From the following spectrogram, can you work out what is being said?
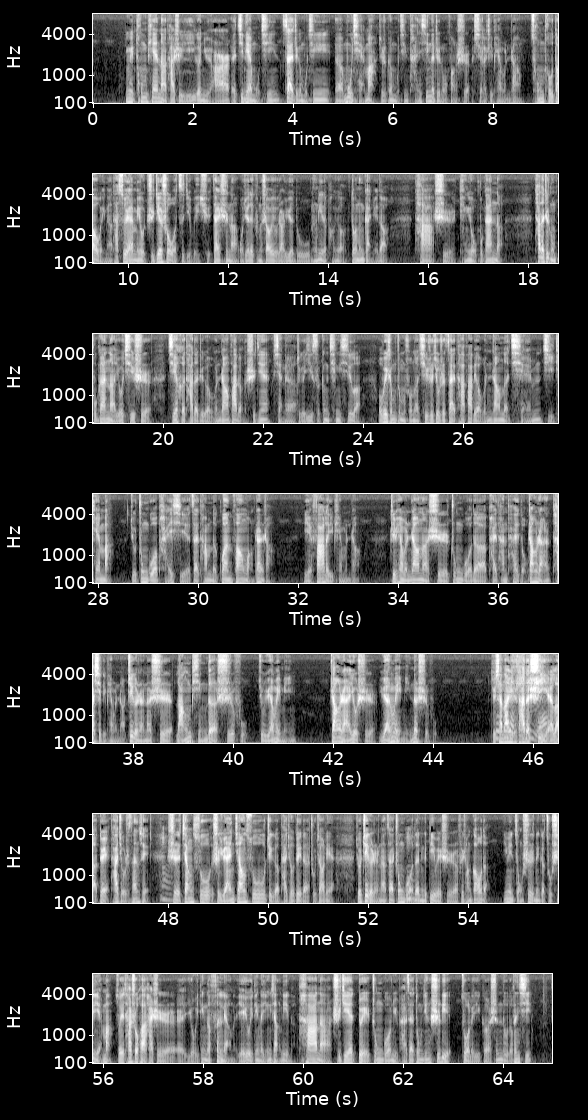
因为通篇呢，他是以一个女儿呃纪念母亲，在这个母亲呃墓前嘛，就是跟母亲谈心的这种方式写了这篇文章。从头到尾呢，他虽然没有直接说我自己委屈，但是呢，我觉得可能稍微有点阅读能力的朋友都能感觉到，他是挺有不甘的。他的这种不甘呢，尤其是结合他的这个文章发表的时间，显得这个意思更清晰了。我为什么这么说呢？其实就是在他发表文章的前几天吧。就中国排协在他们的官方网站上也发了一篇文章，这篇文章呢是中国的排坛泰斗张然他写的一篇文章。这个人呢是郎平的师傅，就袁伟民，张然又是袁伟民的师傅，就相当于是他的师爷了。对他九十三岁，是江苏是原江苏这个排球队的主教练。就这个人呢，在中国的那个地位是非常高的。因为总是那个祖师爷嘛，所以他说话还是有一定的分量的，也有一定的影响力的。他呢，直接对中国女排在东京失利做了一个深度的分析。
